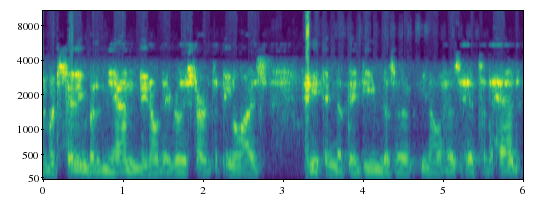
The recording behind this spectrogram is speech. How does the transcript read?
was hitting. But in the end, you know, they really started to penalize anything that they deemed as a, you know, as a hit to the head.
